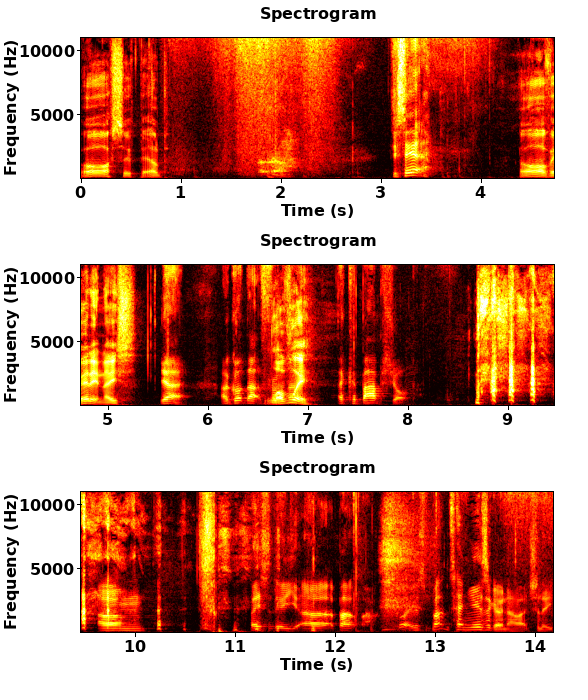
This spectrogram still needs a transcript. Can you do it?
Oh, superb. Do you see it? Oh, very nice. Yeah, I got that from Lovely. A, a kebab shop. um, basically, uh, about well, it was about ten years ago now, actually.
